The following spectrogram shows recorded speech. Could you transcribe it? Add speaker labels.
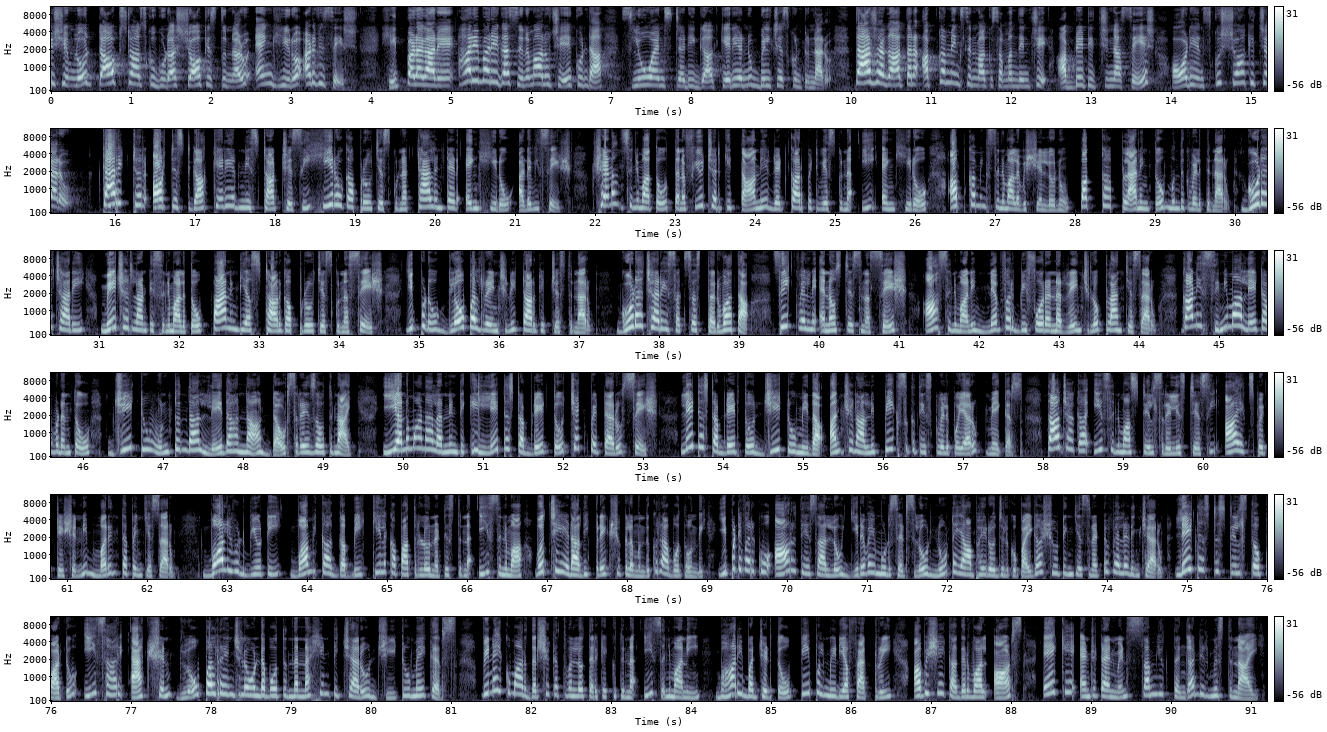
Speaker 1: విషయంలో టాప్ స్టార్స్కు కూడా షాక్ ఇస్తున్నారు యంగ్ హీరో అడవిశేష్ హిట్ పడగానే హరిబరిగా సినిమాలు చేయకుండా స్లో అండ్ స్టడీగా కెరియర్ను బిల్డ్ చేసుకుంటున్నారు. తాజాగా తన అప్కమింగ్ సినిమాకు సంబంధించి అప్డేట్ ఇచ్చిన శేష్ ఆడియన్స్కు షాక్ ఇచ్చారు.
Speaker 2: క్యారెక్టర్ ఆర్టిస్ట్గా కెరీర్ని స్టార్ట్ చేసి హీరోగా ప్రూవ్ చేసుకున్న టాలెంటెడ్ యంగ్ హీరో అడవిశేష్ క్షణం సినిమాతో తన ఫ్యూచర్కి తానే రెడ్ కార్పెట్ వేసుకున్న ఈ యంగ్ హీరో అప్కమింగ్ సినిమాల విషయంలోనూ పక్కా ప్లానింగ్తో ముందుకు వెళుతున్నారు. గూఢచారి మేజర్ లాంటి సినిమాలతో పాన్ ఇండియా స్టార్గా ప్రూవ్ చేసుకున్న శేష్ ఇప్పుడు గ్లోబల్ రేంజ్ని టార్గెట్ చేస్తున్నారు. గూఢచారి సక్సెస్ తరువాత సీక్వెల్ని అనౌన్స్ చేసిన శేష్ ఆ సినిమాని నెవర్ బిఫోర్ అన్న రేంజ్లో ప్లాన్ చేశారు. కానీ సినిమా లేట్ అవ్వడంతో జీ టూ ఉంటుందా లేదా అన్న డౌట్స్ రేజ్ అవుతున్నాయి. ఈ అనుమానాలన్నింటికీ లేటెస్ట్ అప్డేట్తో చెక్ పెట్టారు శేష్. లేటెస్ట్ అప్డేట్తో జీ టూ మీద అంచనాల్ని పీక్స్కు తీసుకువెళ్ళిపోయారు మేకర్స్. తాజాగా ఈ సినిమా స్టిల్స్ రిలీజ్ చేసి ఆ ఎక్స్పెక్టేషన్ని మరింత పెంచేశారు. బాలీవుడ్ బ్యూటీ వామికా గబ్బి కీలక పాత్రలో నటిస్తున్న ఈ సినిమా వచ్చే ఏడాది ప్రేక్షకుల ముందుకు రాబోతోంది. ఇప్పటి వరకు ఆరు దేశాల్లో ఇరవై మూడు సెట్స్లో నూట యాభై రోజులకు పైగా షూటింగ్ చేసినట్టు వెల్లడించారు. లేటెస్ట్ స్టిల్స్తో పాటు ఈసారి యాక్షన్ గ్లోబల్ రేంజ్లో ఉండబోతుందన్న హింట్ ఇచ్చారు G two makers. Vinay Kumar దర్శకత్వంలో తెరకెక్కుతున్న ఈ సినిమాని భారీ బడ్జెట్తో People Media Factory Abhishek Agarwal Arts AK Entertainment సంయుక్తంగా నిర్మిస్తున్నాయి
